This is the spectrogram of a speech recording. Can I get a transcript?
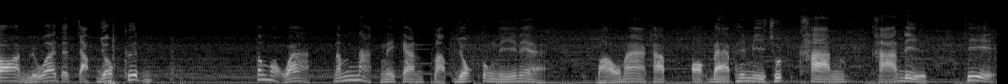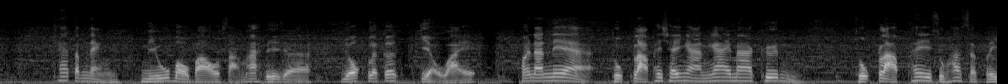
ก้อนหรือว่าจะจับยกขึ้น ต้องบอกว่าน้ำหนักในการปรับยกตรงนี้เนี่ยเบามากครับ ออกแบบให้มีชุดคานขาดีด ที่แค่ตำแหน่งนิ้วเบาๆ สามารถที่จะยกแล้วก็เกี่ยวไว้ เพราะนั้นเนี่ยถูกปรับให้ใช้งานง่ายมากขึ้น ถูกปรับให้สุภาพสตรี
